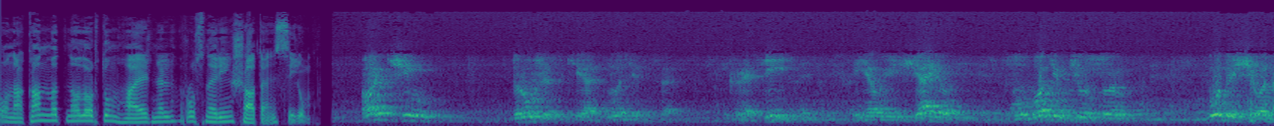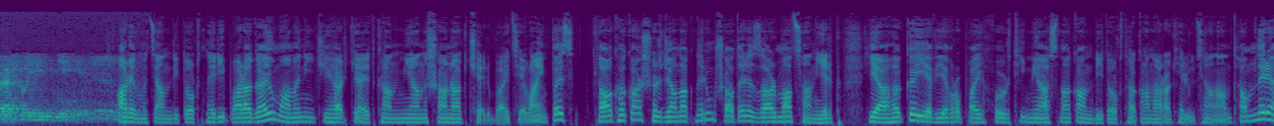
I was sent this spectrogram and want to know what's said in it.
տոնական մտնոլորտում, հայերն էլ ռուսներին շատ են սիրում։ Очень дружески относится к России. Я уезжаю с глубоким чувством будущего нашего единения։ Արևմտյան դիտորդների պարագայում ամեն ինչ իհարկե այդքան միանշանակ չէր, բայց եւ այնպես քաղաքական շրջանակներում շատերը զարմացան, երբ ԵԱՀԿ եւ Եվրոպայի խորհրդի միասնական դիտորդական առաքելության անդամները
